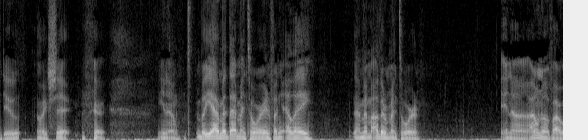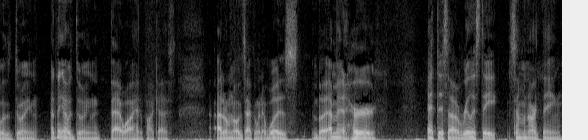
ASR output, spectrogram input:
dude. Like shit. you know. But yeah, I met that mentor in fucking LA. I met my other mentor. And uh, I don't know if I was doing I think I was doing that while I had a podcast. I don't know exactly when it was, but I met her at this uh, real estate seminar thing.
